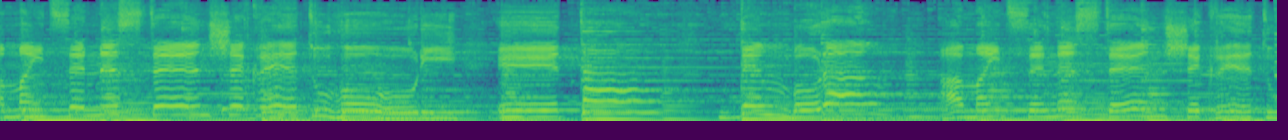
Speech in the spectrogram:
amaitzen ezten sekretu hori. Eta denbora amaitzen ezten sekretu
